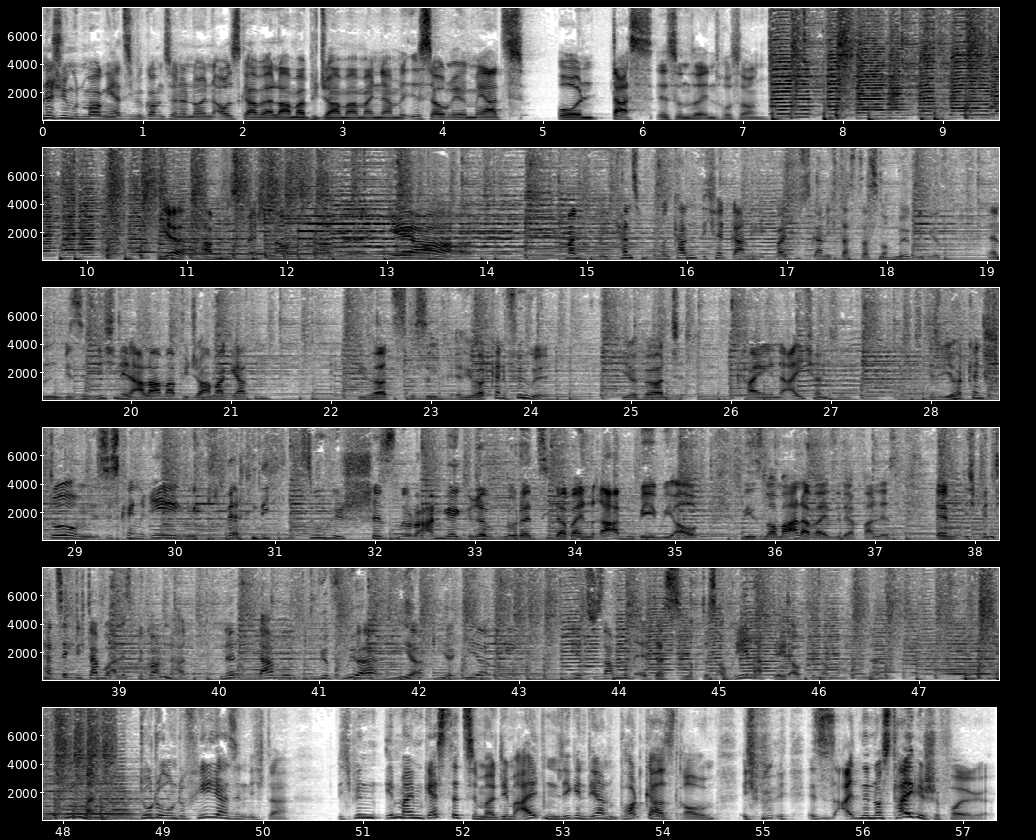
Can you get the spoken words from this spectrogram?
Wunderschönen guten Morgen, herzlich willkommen zu einer neuen Ausgabe Alama Pyjama. Mein Name ist Aurel Merz und das ist unser Intro-Song. Wir haben eine Special-Ausgabe. Yeah! Man, ich kann's, man kann, ich hätte gar nicht, ich weiß, wusste gar nicht, dass das noch möglich ist. Ähm, wir sind nicht in den Alama Pyjama Gärten. Ihr hört, es sind, ihr hört keine Vögel. Ihr hört keine Eichhörnchen. Ihr hört keinen Sturm, es ist kein Regen. Ich werde nicht zugeschissen oder angegriffen oder ziehe dabei ein Rabenbaby auf, wie es normalerweise der Fall ist. Ähm, ich bin tatsächlich da, wo alles begonnen hat. Ne? Da, wo wir früher, wir, wir, ihr, ich, wir zusammen äh, das, noch das Aurel-Update aufgenommen hatten. Ne? Niemand. Dodo und Ophelia sind nicht da. Ich bin in meinem Gästezimmer, dem alten, legendären Podcastraum. Ich, es ist eine nostalgische Folge.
